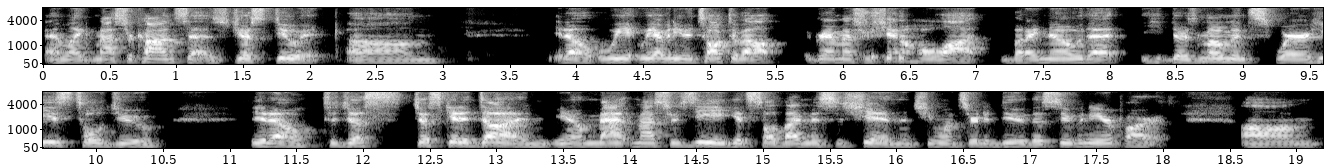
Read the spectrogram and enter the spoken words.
and like Master Khan says, just do it. Um, you know, we we haven't even talked about Grandmaster Shin a whole lot, but I know that he, there's moments where he's told you, you know, to just just get it done. You know, Ma- Master Z gets told by Mrs. Shin that she wants her to do the souvenir part. Um,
